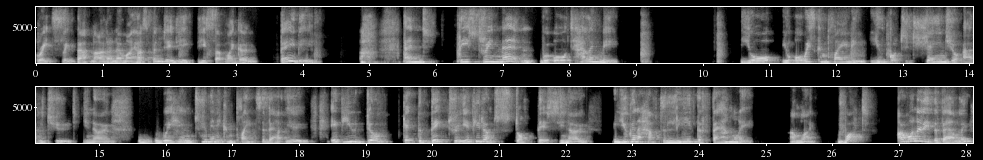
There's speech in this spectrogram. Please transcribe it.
great sleep that night. I know my husband did. He, he slept like a baby. And these three men were all telling me, you're you're always complaining. You've got to change your attitude you know. We're hearing too many complaints about you. If you don't get the victory if you don't stop this you know you're going to have to leave the family. I'm like what? I want to leave the family.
